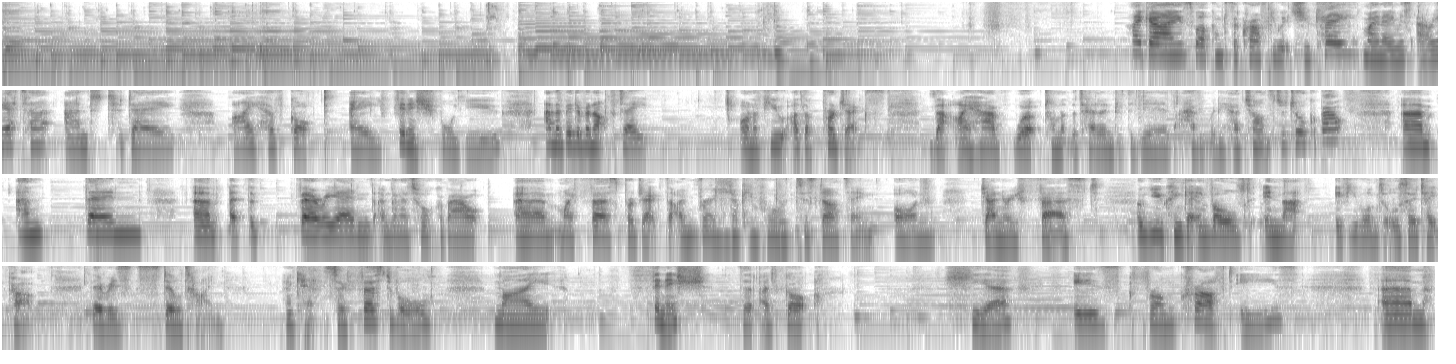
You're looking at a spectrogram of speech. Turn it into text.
Hi guys, welcome to the Crafty Witch UK. My name is Arietta and today I have got a finish for you and a bit of an update on a few other projects that I have worked on at the tail end of the year that I haven't really had chance to talk about. Um, and then um, at the very end, I'm going to talk about um, my first project that I'm really looking forward to starting on January 1st. You can get involved in that if you want to also take part. There is still time. Okay, so first of all, my finish that I've got here is from Craft Ease. Um,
